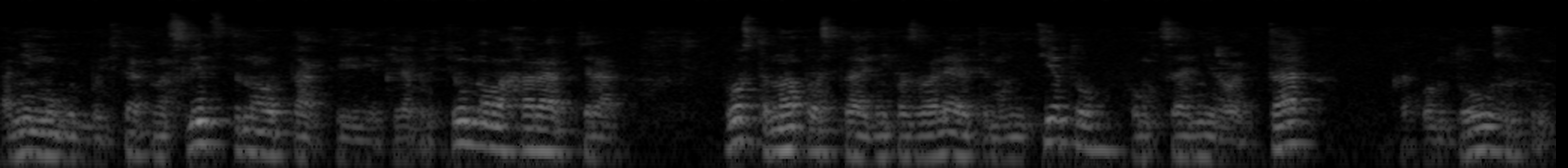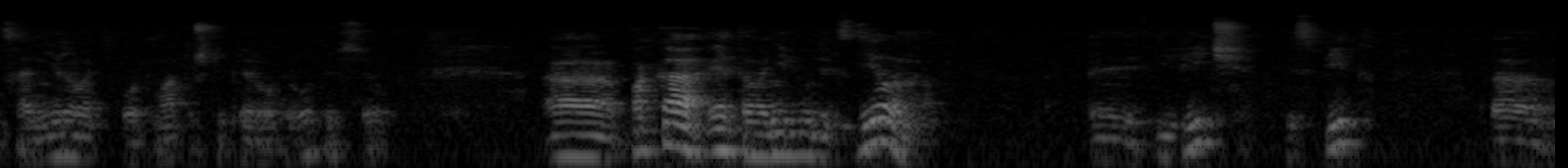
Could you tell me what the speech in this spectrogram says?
они могут быть как наследственного, так и приобретенного характера. Просто-напросто не позволяют иммунитету функционировать так, как он должен функционировать от матушки природы. Вот и все. А пока этого не будет сделано, э, и ВИЧ, и СПИД э,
